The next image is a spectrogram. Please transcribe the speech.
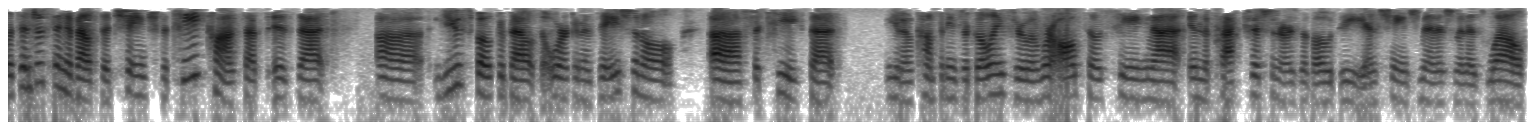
what's interesting about the change fatigue concept is that uh, you spoke about the organizational uh, fatigue that you know companies are going through, and we're also seeing that in the practitioners of OD and change management as well.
